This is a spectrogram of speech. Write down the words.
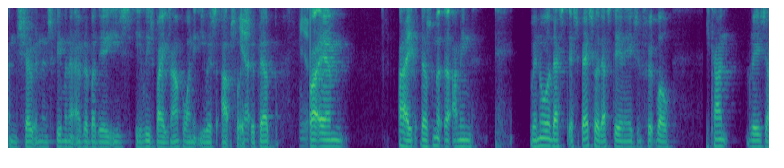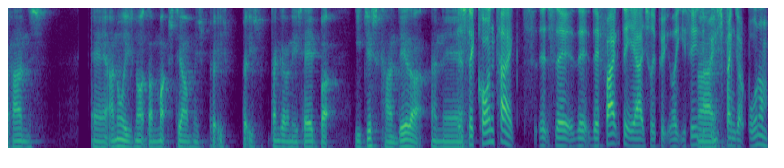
and shouting and screaming at everybody. He's he leads by example, and he was absolutely Yeah. superb. Yeah. But um, I there's no. I mean, we know this, especially this day and age in football, you can't raise your hands. Uh, I know he's not done much to him. He's put his put his finger on his head, but you just can't do that. And uh, It's the contact. It's the, the, the fact that he actually put, like you say, he Aye. put his finger on him.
